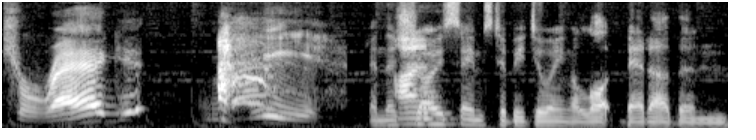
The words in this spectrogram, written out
Drag me. And the show I'm- seems to be doing a lot better than.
